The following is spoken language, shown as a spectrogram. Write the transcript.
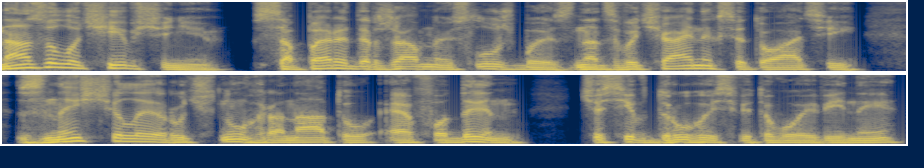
На Золочівщині сапери Державної служби з надзвичайних ситуацій знищили ручну гранату Ф-1 часів Другої світової війни,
